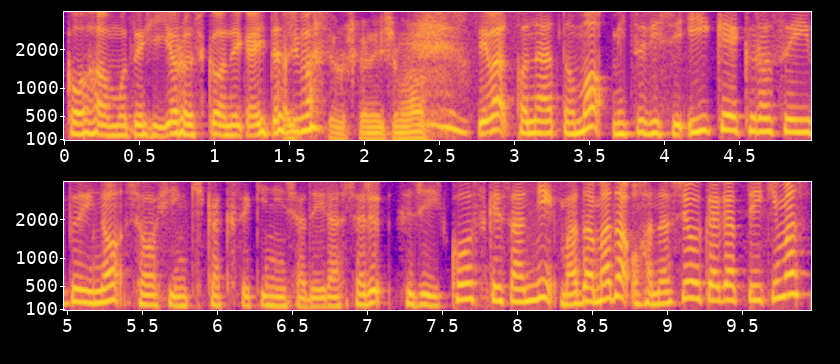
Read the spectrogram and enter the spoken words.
後半もぜひよろしくお願いいたします、はい、よろしくお願いします。ではこの後も三菱 EK クロス EV の商品企画責任者でいらっしゃる藤井康介さんにまだまだお話を伺っていきます。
